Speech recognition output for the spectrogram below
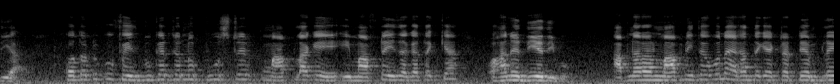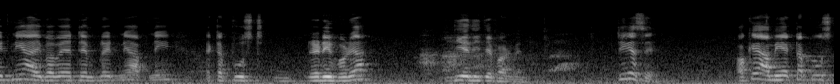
দিয়া। কতটুকু ফেসবুকের জন্য পোস্টের মাপ লাগে, এই মাপটা এই জায়গা থেকে ওখানে দিয়ে দিব। আপনার আর মাপ নিতে হবে না, এখান থেকে একটা টেমপ্লেট নিয়ে, এইভাবে টেমপ্লেট নিয়ে আপনি একটা পোস্ট রেডি করে দিয়ে দিতে পারবেন। ঠিক আছে? ওকে আমি একটা পোস্ট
